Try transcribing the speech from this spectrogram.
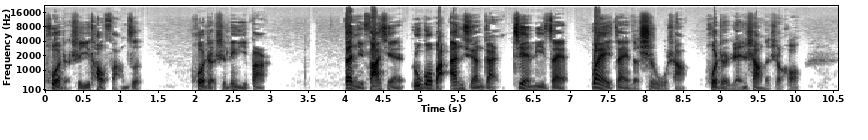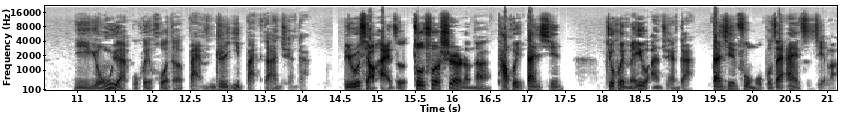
或者是一套房子，或者是另一半但你发现，如果把安全感建立在外在的事物上或者人上的时候，你永远不会获得百分之一百的安全感。比如小孩子做错事了呢，他会担心，就会没有安全感，担心父母不再爱自己了。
